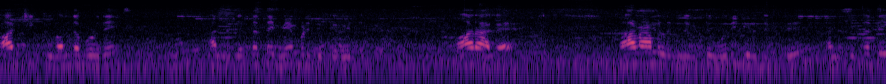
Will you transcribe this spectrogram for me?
ஆட்சிக்கு வந்த பொழுதே அந்த திட்டத்தை மேம்படுத்தியிருக்க வேண்டும். மாறாக காணாமல் இருந்துவிட்டு ஒதுங்கி இருந்துவிட்டு அந்த திட்டத்தை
